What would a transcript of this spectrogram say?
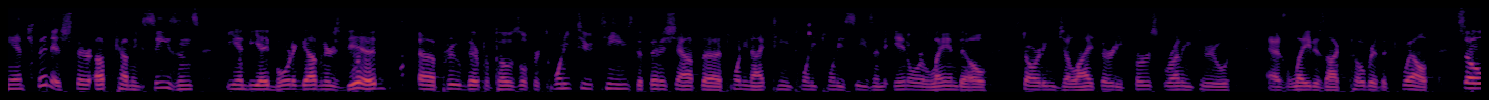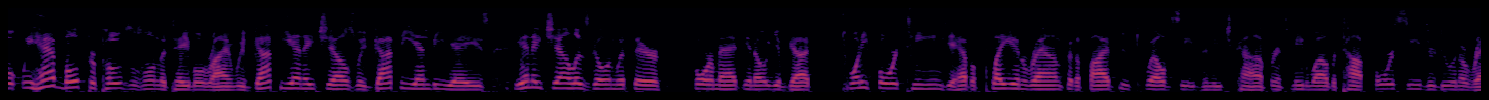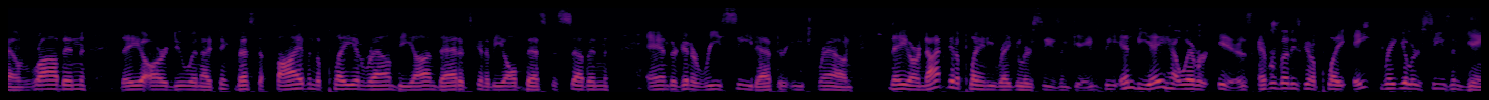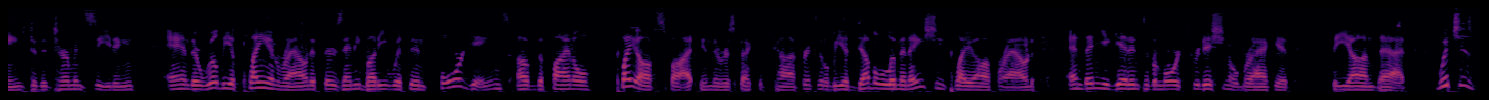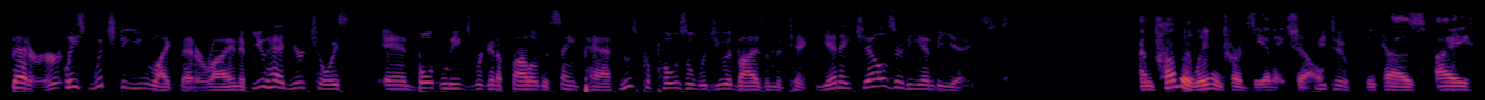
And finish their upcoming seasons. The NBA Board of Governors did uh, approve their proposal for 22 teams to finish out the 2019-2020 season in Orlando, starting July 31st, running through as late as October the 12th. So we have both proposals on the table, Ryan. We've got the NHLs, we've got the NBAs. The NHL is going with their format. You know, you've got 24 teams. You have a play in round for the 5 through 12 seeds in each conference. Meanwhile, the top four seeds are doing a round robin. They are doing, I think, best of five in the play in round. Beyond that, it's going to be all best of seven, and they're going to reseed after each round. They are not going to play any regular season games. The NBA, however, is. Everybody's going to play eight regular season games to determine seeding, and there will be a play in round if there's anybody within four games of the final playoff spot in their respective conference. It'll be a double elimination playoff round, and then you get into the more traditional bracket beyond that. Which is better, or at least which do you like better, Ryan? If you had your choice and both leagues were going to follow the same path, whose proposal would you advise them to take, the NHL's or the NBA's? I'm probably leaning towards the NHL. Me too. Because I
